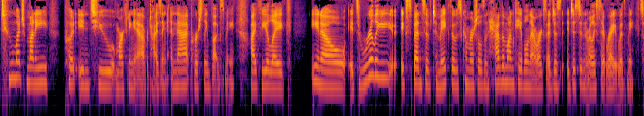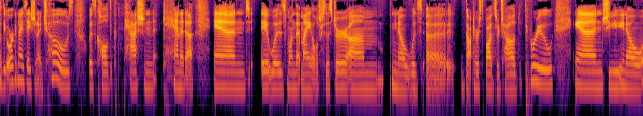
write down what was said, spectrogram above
too much money put into marketing and advertising. And that personally bugs me. I feel like you know, it's really expensive to make those commercials and have them on cable networks. I just it just didn't really sit right with me. So the organization I chose was called Compassion Canada, and it was one that my older sister, um, you know, was uh, got her sponsored child through, and she, you know,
